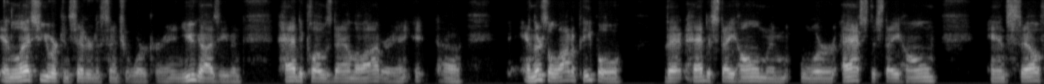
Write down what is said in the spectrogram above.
unless you were considered a essential worker, and you guys even had to close down the library, uh, and there's a lot of people that had to stay home and were asked to stay home and self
